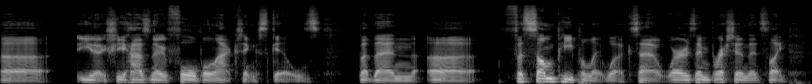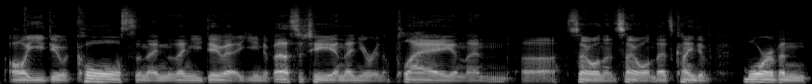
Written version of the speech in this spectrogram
uh you know she has no formal acting skills. But then uh for some people it works out. Whereas in britain it's like oh you do a course and then then you do it at university and then you're in a play and then uh so on and so on. There's kind of more of an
